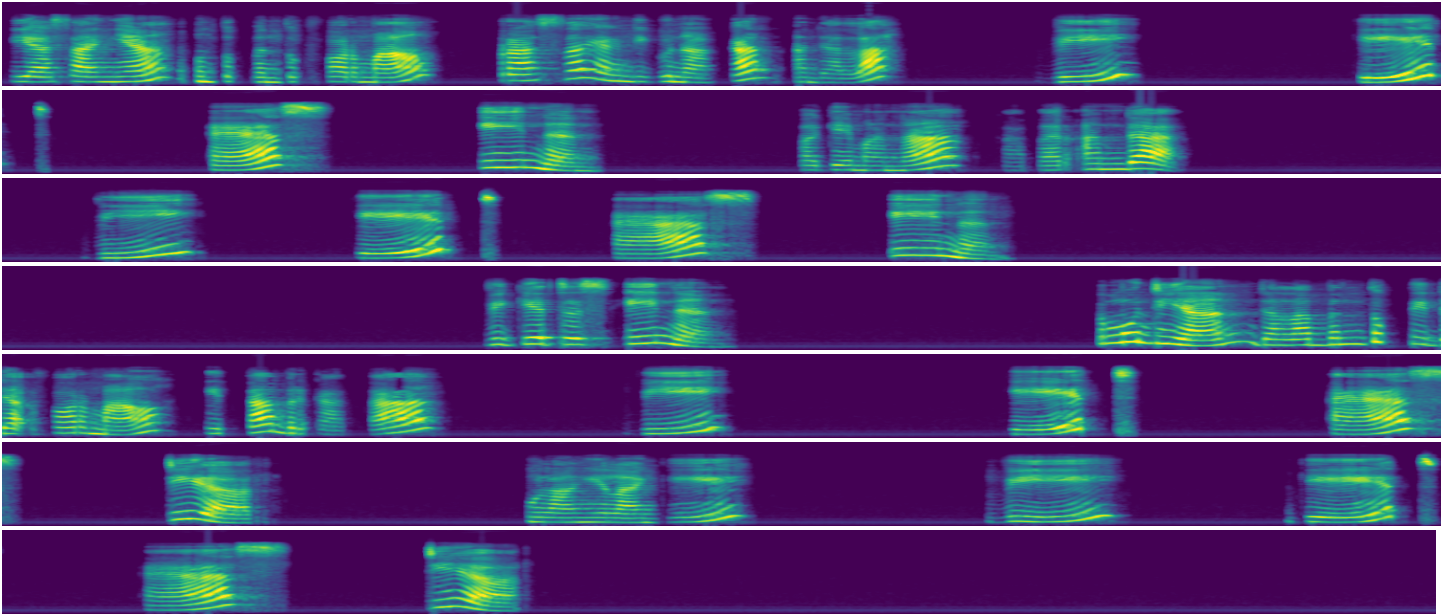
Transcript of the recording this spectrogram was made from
Biasanya untuk bentuk formal, frasa yang digunakan adalah Wie geht es Ihnen? Bagaimana kabar Anda? Wie geht es Ihnen? Wie geht es Ihnen? Kemudian dalam bentuk tidak formal kita berkata Wie geht es dir? Ulangi lagi. Wie geht es dir?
